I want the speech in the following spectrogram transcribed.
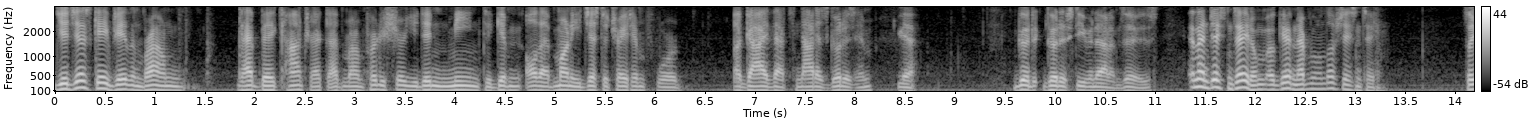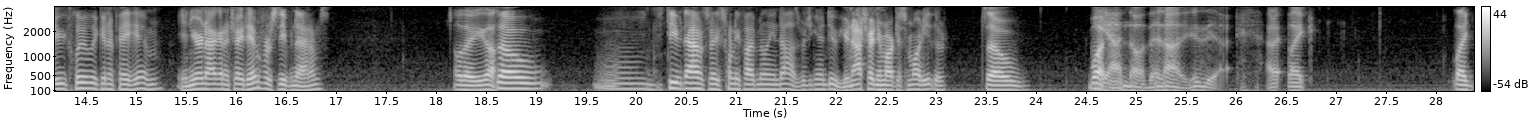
You just gave Jaylen Brown that big contract. I'm, I'm pretty sure you didn't mean to give him all that money just to trade him for a guy that's not as good as him. yeah, Good, good as Steven Adams is. And then Jayson Tatum. Again, everyone loves Jayson Tatum. So you're clearly going to pay him, and you're not going to trade him for Steven Adams. Oh, there you go. So mm, Steven Adams makes twenty five million dollars. What are you gonna do? You're not trading Marcus Smart either. So what? Yeah, no, they're not. Yeah. Like Like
